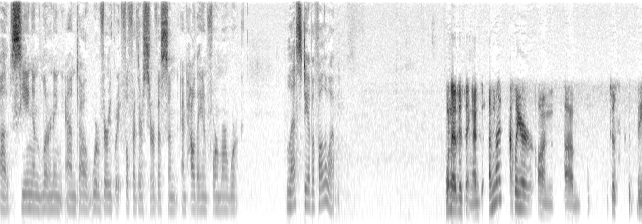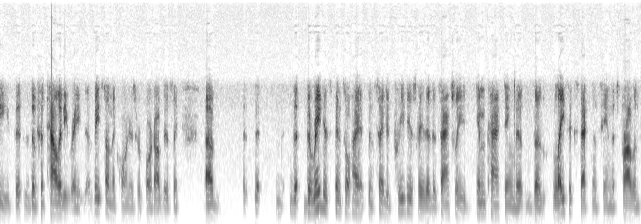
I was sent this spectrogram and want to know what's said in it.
uh, seeing and learning, and uh, we're very grateful for their service and, and how they inform our work. Les, do you have a follow-up? One other thing, I'm I'm not clear on um, just the, the, the fatality rate based on the coroner's report. Obviously, uh, the, the rate has been so high. It's been cited previously that it's actually impacting the the life expectancy in this province.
